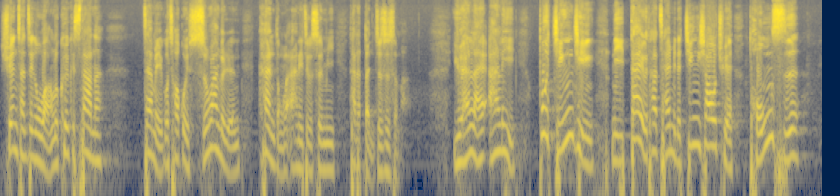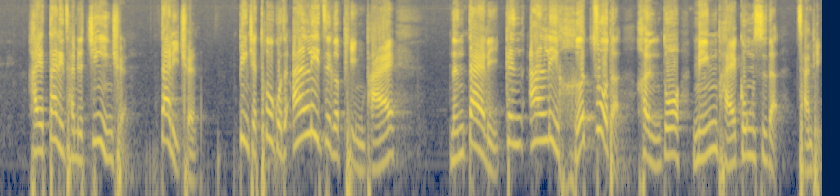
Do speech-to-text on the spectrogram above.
宣传这个网络 QuickStar 呢，在美国超过十万个人看懂了安利这个生意，它的本质是什么？原来安利不仅仅你带有它产品的经销权，同时还有代理产品的经营权、代理权，并且透过这安利这个品牌。能代理跟安利合作的很多名牌公司的产品，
